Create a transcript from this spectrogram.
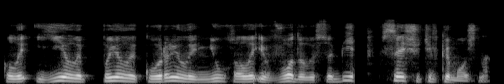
коли їли, пили, курили, нюхали і вводили собі все, що тільки можна,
